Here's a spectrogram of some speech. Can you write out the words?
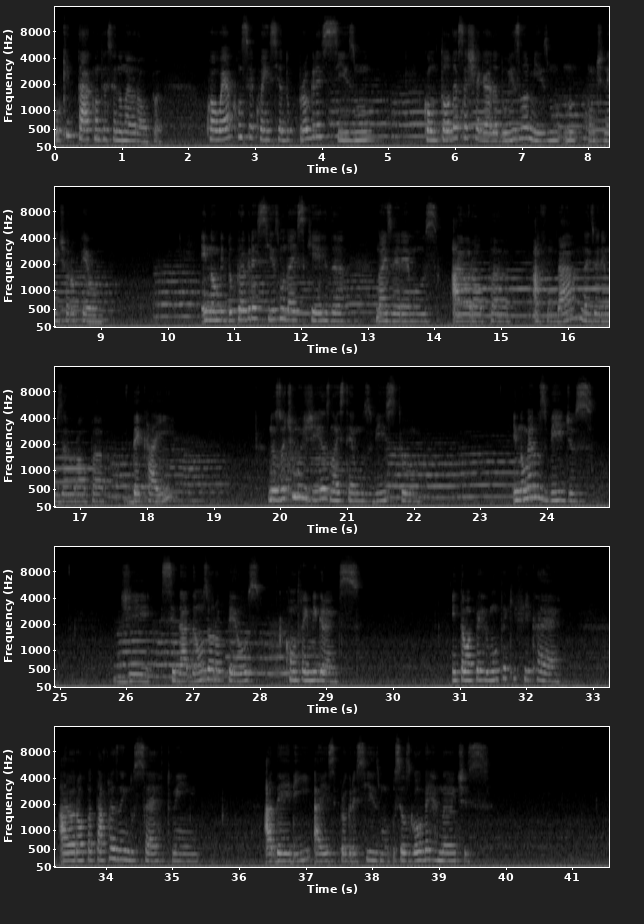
O que está acontecendo na Europa? Qual é a consequência do progressismo com toda essa chegada do islamismo no continente europeu? Em nome do progressismo da esquerda, nós veremos a Europa afundar, nós veremos a Europa decair. Nos últimos dias, nós temos visto inúmeros vídeos de cidadãos europeus contra imigrantes. Então a pergunta que fica é: a Europa está fazendo certo em aderir a esse progressismo? Os seus governantes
